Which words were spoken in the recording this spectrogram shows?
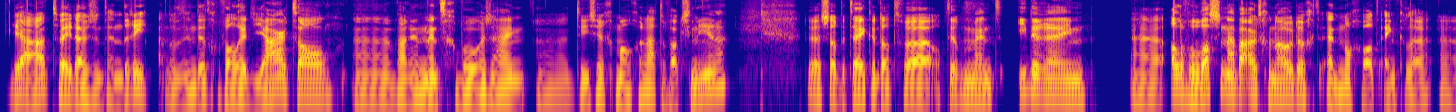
Ja, 2003. Dat is in dit geval het jaartal waarin mensen geboren zijn die zich mogen laten vaccineren. Dus dat betekent dat we op dit moment iedereen, uh, alle volwassenen hebben uitgenodigd en nog wat enkele uh,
